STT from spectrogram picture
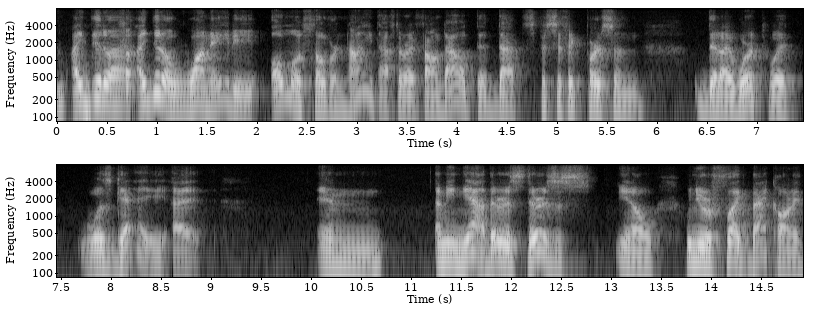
I did a I did a 180 almost overnight after I found out that that specific person that I worked with was gay. I, and I mean, yeah, there is there is you know, when you reflect back on it,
